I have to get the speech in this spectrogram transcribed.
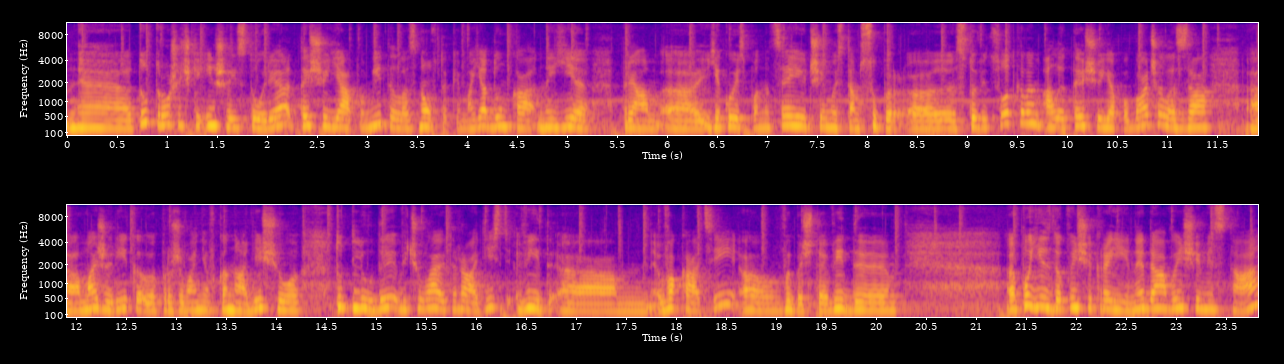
Е, Тут трошечки інша історія. Те, що я помітила, знов таки, моя думка не є прям е, якоюсь панацеєю, чимось там супер е, стовідсотковим, але те, що я побачила за е, майже рік е, проживання в Канаді, що тут люди відчувають радість від е, вакацій, е, вибачте, від. Е, Поїздок в інші країни, да, в інші міста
